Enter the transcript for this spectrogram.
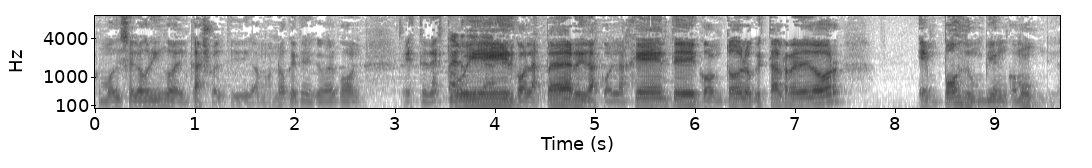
como dicen los gringos, el casualty, digamos, ¿no? Que tiene que ver con este destruir, con las pérdidas, con la gente, con todo lo que está alrededor, en pos de un bien común, digamos,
